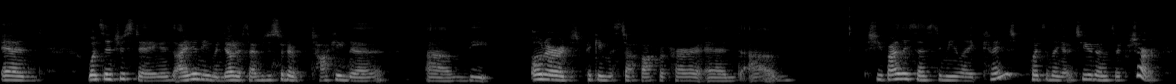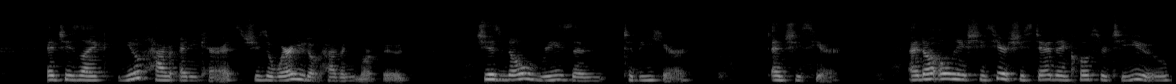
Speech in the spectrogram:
And what's interesting is I didn't even notice. I was just sort of talking to um, the owner, just picking the stuff off of her, and um, she finally says to me like, "Can I just point something out to you?" And I was like, "Sure." And she's like, You don't have any carrots. She's aware you don't have any more food. She has no reason to be here. And she's here. And not only is she here, she's standing closer to you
